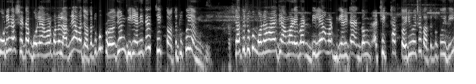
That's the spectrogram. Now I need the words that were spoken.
করি না সেটা বলে আমার কোনো লাভ নেই। আমার যতটুকু প্রয়োজন বিরিয়ানিতে, ঠিক ততটুকুই আমি দিই। যতটুকু মনে হয় যে আমার এবার দিলে আমার বিরিয়ানিটা একদম ঠিকঠাক তৈরি হয়েছে, ততটুকুই দিই।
